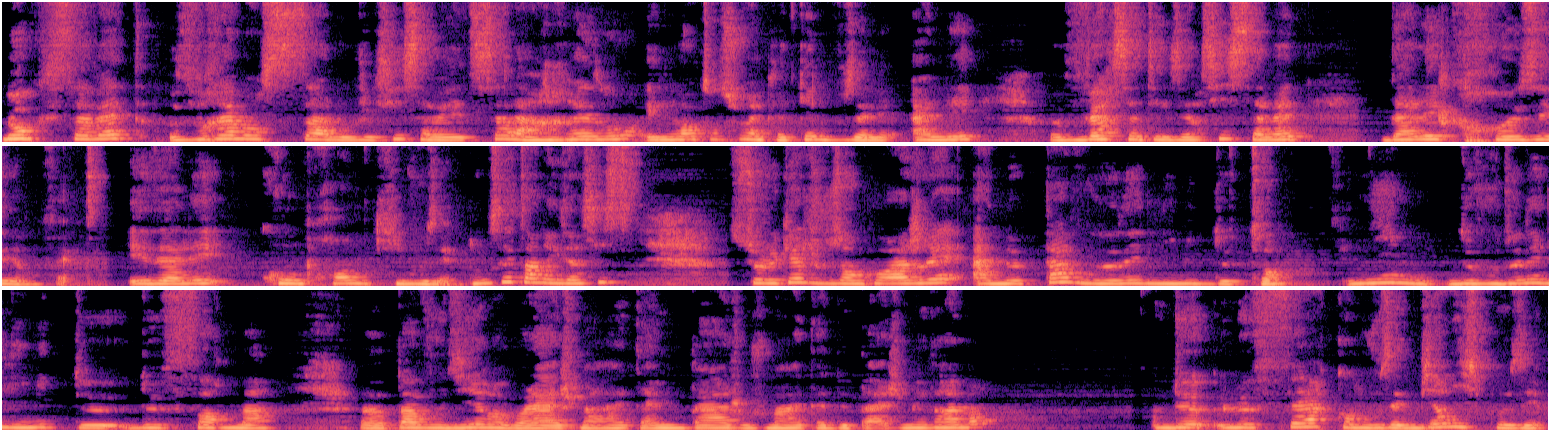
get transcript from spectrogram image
Donc ça va être vraiment ça l'objectif, ça va être ça la raison et l'intention avec laquelle vous allez aller vers cet exercice, ça va être d'aller creuser en fait et d'aller comprendre qui vous êtes. Donc c'est un exercice sur lequel je vous encouragerais à ne pas vous donner de limite de temps ni de vous donner de limite de, format. Euh, pas vous dire voilà je m'arrête à une page ou je m'arrête à deux pages, mais vraiment de le faire quand vous êtes bien disposé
